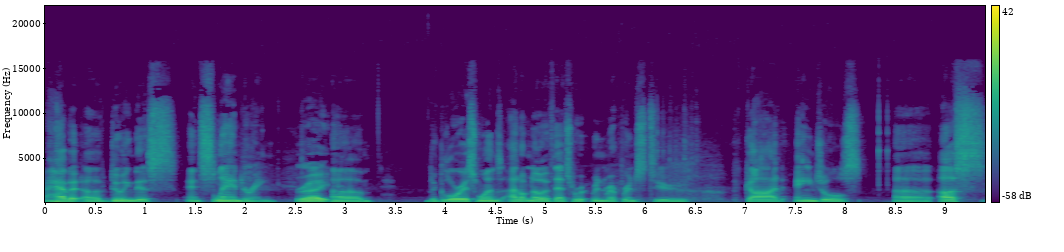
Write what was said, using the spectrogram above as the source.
a habit of doing this and slandering Right. um, the glorious ones. I don't know if that's re- in reference to God, angels, uh, us,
